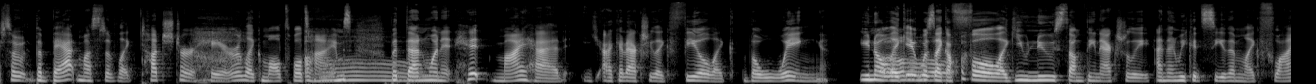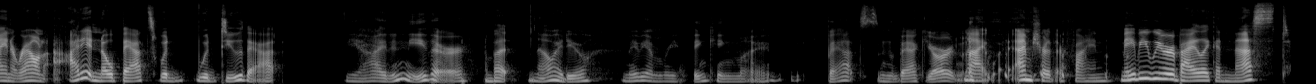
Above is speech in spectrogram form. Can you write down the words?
So the bat must have like touched her hair like multiple times. But then Oh. when it hit my head, I could actually like feel like the wing. You know, like it was like a Oh. full like you knew something actually and then we could see them like flying around. I- I didn't know bats would would do that. Yeah, I didn't either. But now I do. Maybe I'm rethinking my bats in the backyard. I would. I'm sure they're fine. Maybe we were by like a nest.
